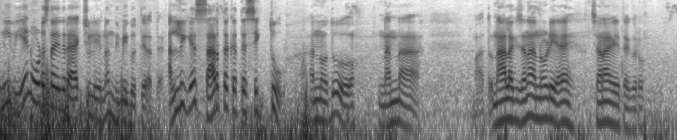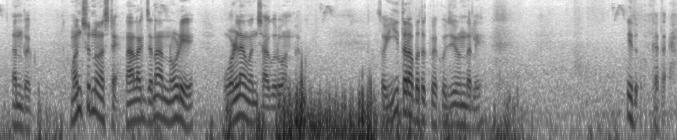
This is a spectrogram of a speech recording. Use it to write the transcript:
ನೀವೇನು ಓಡಿಸ್ತಾ ಇದ್ದೀರಾ ಆ್ಯಕ್ಚುಲಿ ಅನ್ನೋದು ನಿಮಗೆ ಗೊತ್ತಿರುತ್ತೆ. ಅಲ್ಲಿಗೆ ಸಾರ್ಥಕತೆ ಸಿಕ್ತು ಅನ್ನೋದು ನನ್ನ ಮಾತು. ನಾಲ್ಕು ಜನ ನೋಡಿ "ಏ, ಚೆನ್ನಾಗೈತೆ ಗುರು ಅನ್ನಬೇಕು ಮನುಷ್ಯನೂ ಅಷ್ಟೇ. ನಾಲ್ಕು ಜನ ನೋಡಿ ಒಳ್ಳೆ ಮನುಷ್ಯ ಗುರು ಅನ್ನಬೇಕು ಸೊ ಈ ಥರ ಬದುಕಬೇಕು ಜೀವನದಲ್ಲಿ. ಇದು ಕತೆ.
